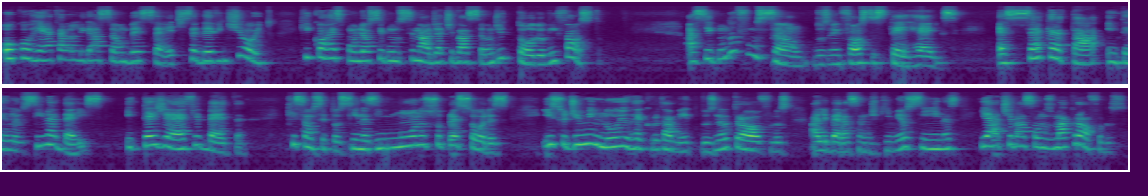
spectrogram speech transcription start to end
ocorrer aquela ligação B7-CD28, que corresponde ao segundo sinal de ativação de todo o linfócito. A segunda função dos linfócitos T-regs é secretar interleucina 10 e TGF-beta, que são citocinas imunossupressoras. Isso diminui o recrutamento dos neutrófilos, a liberação de quimiocinas e a ativação dos macrófagos.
